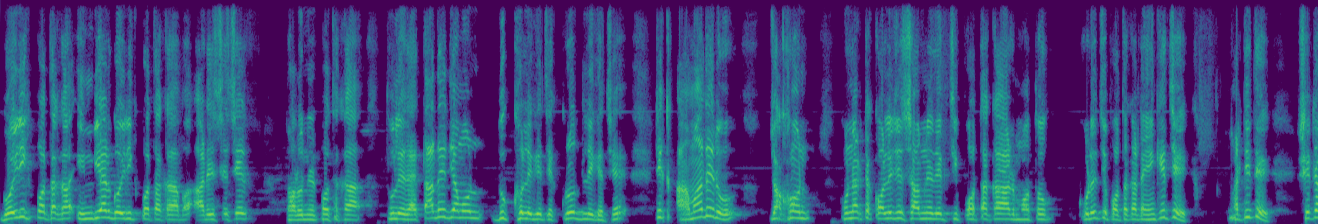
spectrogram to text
গৈরিক পতাকা ইন্ডিয়ার গৈরিক পতাকা বা আরএসএস এর ধরনের পতাকা তুলে দেয়। তাদের যেমন দুঃখ লেগেছে ক্রোধ লেগেছে ঠিক আমাদেরও যখন কোন একটা কলেজের সামনে দেখছি পতাকার মতো করেছে পতাকাটা এঁকেছে মাটিতে সেটা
